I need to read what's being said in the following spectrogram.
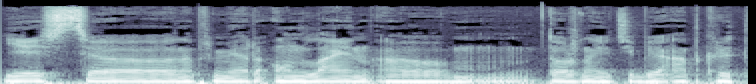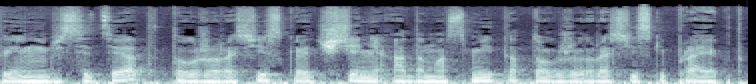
Есть, э, например, онлайн, тоже на YouTube открытый университет, тоже российское, чтение Адама Смита, тоже российский проект.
